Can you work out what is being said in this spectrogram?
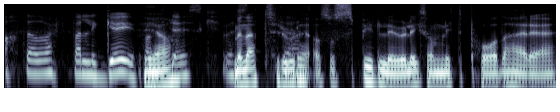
At det hadde vært veldig gøy, Ja, faktisk. hvis- Men jeg tror det, og så spiller hun liksom litt på det her eh,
